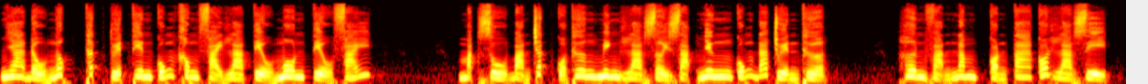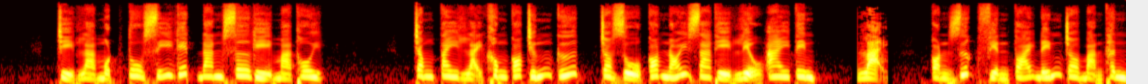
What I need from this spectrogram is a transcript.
Nha đầu ngốc thất tuyệt thiên cũng không phải là tiểu môn tiểu phái. Mặc dù bản chất của thương minh là rời rạc nhưng cũng đã truyền thừa. Hơn vạn năm còn ta có là gì? Chỉ là một tu sĩ ghét đan sơ kỳ mà thôi. Trong tay lại không có chứng cứ cho dù có nói ra thì liệu ai tin. Lại, còn rước phiền toái đến cho bản thân.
